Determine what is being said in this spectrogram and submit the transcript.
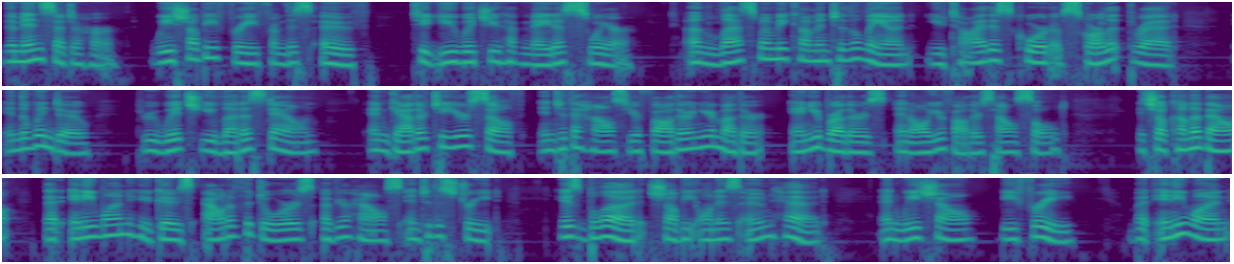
The men said to her, We shall be free from this oath to you which you have made us swear, unless when we come into the land you tie this cord of scarlet thread in the window through which you let us down, and gather to yourself into the house your father and your mother, and your brothers, and all your father's household. It shall come about that anyone who goes out of the doors of your house into the street, his blood shall be on his own head, and we shall be free. But anyone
